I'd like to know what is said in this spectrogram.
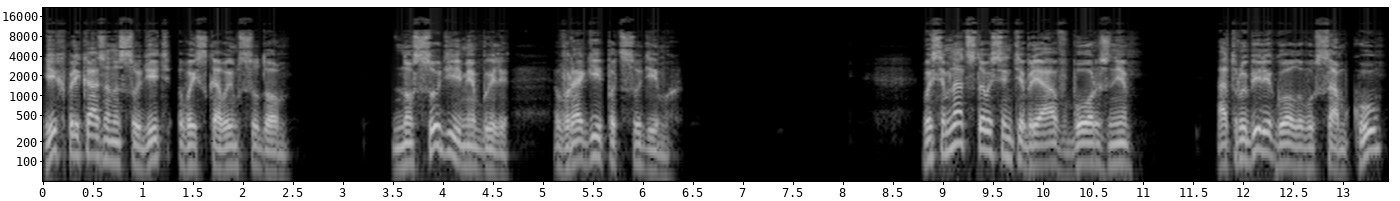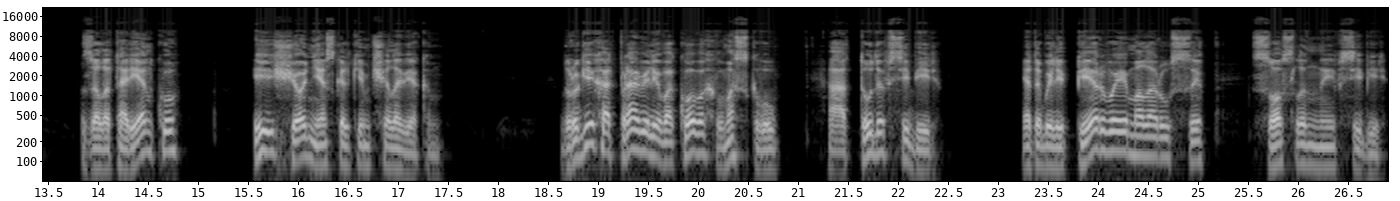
Их приказано судить войсковым судом. Но судьями были враги подсудимых. 18 сентября в Борзне отрубили голову Самку, Золотаренку и еще нескольким человекам. Других отправили в оковах в Москву, а оттуда в Сибирь. Это были первые малоруссы, сосланные в Сибирь.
